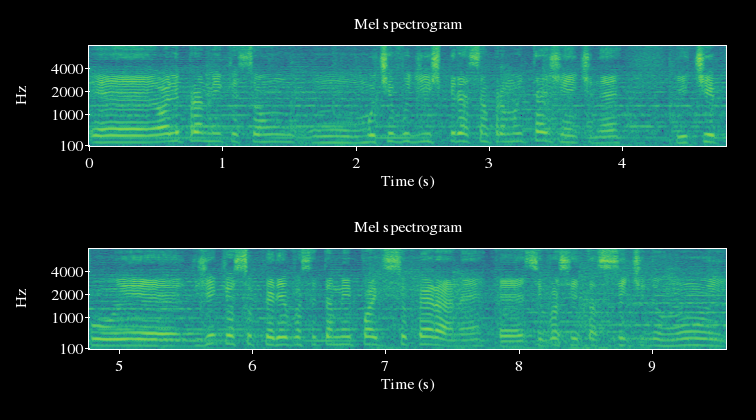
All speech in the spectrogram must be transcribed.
é, olhe para mim que eu sou um, um motivo de inspiração para muita gente, né? E tipo, é, do jeito que eu superei, você também pode superar, né? É, se você está se sentindo ruim,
